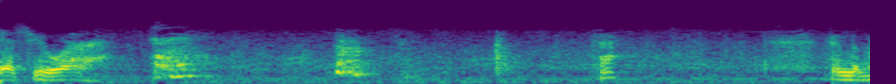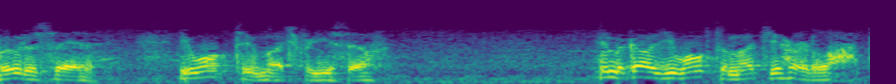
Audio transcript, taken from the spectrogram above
Yes, you were. And the Buddha said, you want too much for yourself. And because you want so much, you hurt a lot.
